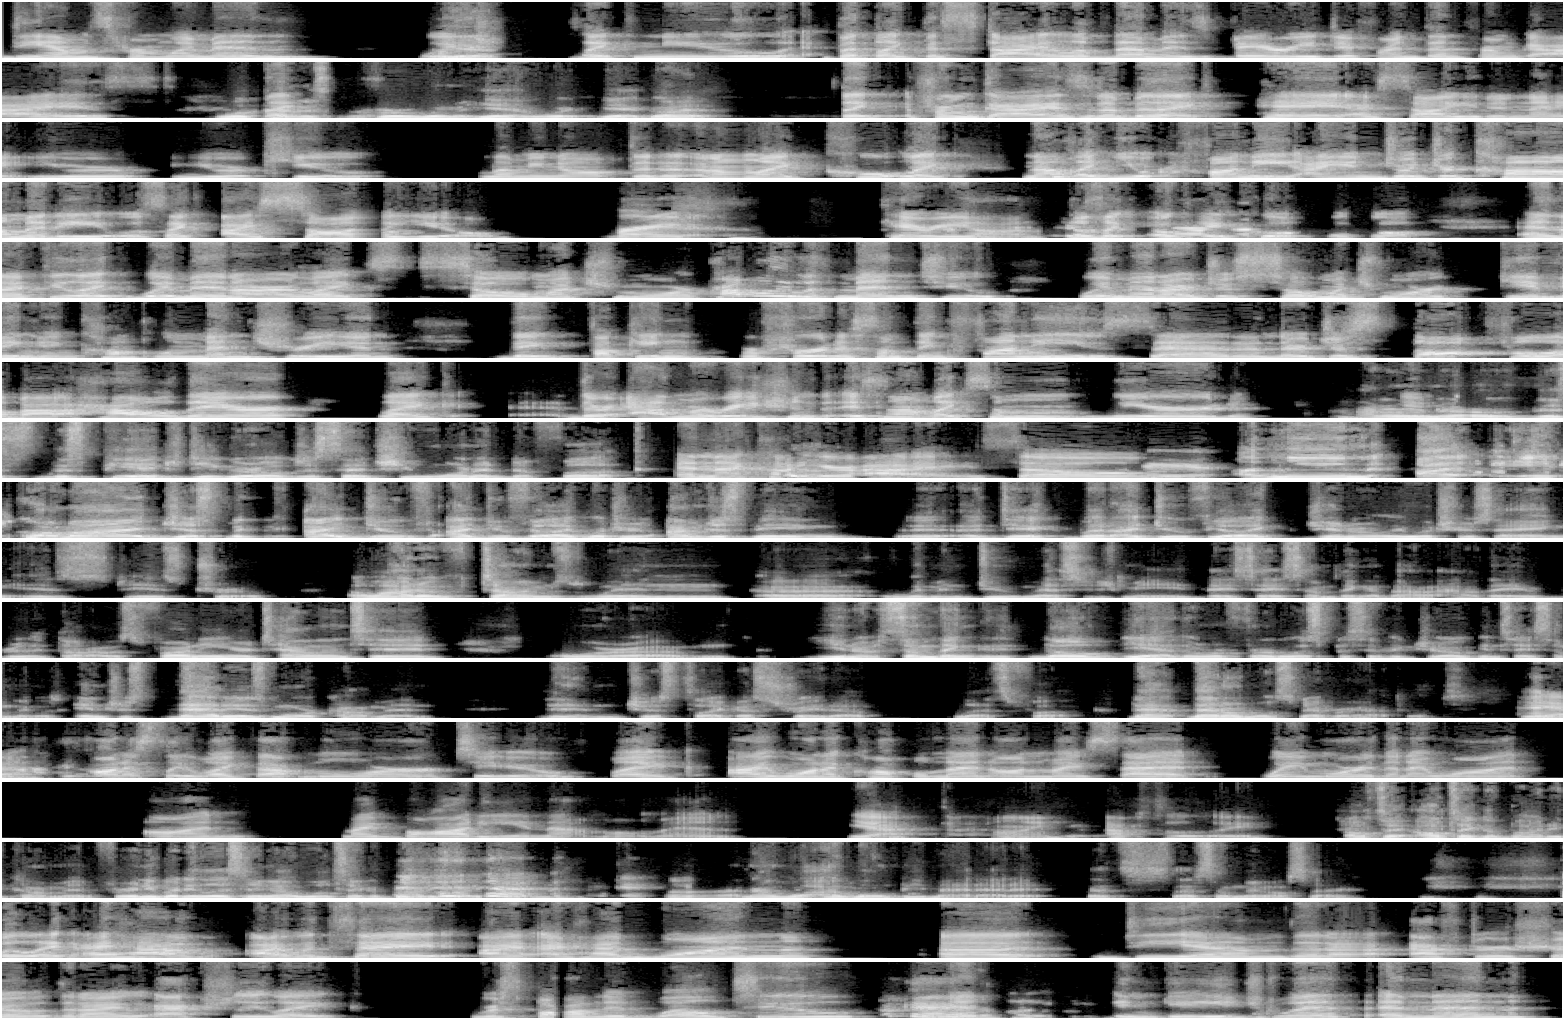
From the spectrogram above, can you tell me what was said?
DMs from women, which Yeah. is like new, but like the style of them is very different than from guys. What kind Like- of stuff for women? Yeah, yeah. Go ahead. Like from guys, it'll be like, "Hey, I saw you tonight. You're you're cute. Let me know." Did it? And I'm like, "Cool." Like not like you're funny. I enjoyed your comedy. It was like I saw you. right. Carry on. I was like, okay, cool, cool, cool. And I feel like women are like so much more. Probably with men too. Women are just so much more giving and complimentary and they fucking refer to something funny you said and they're just thoughtful about how they're like their admiration it's not like some weird I don't know. This this PhD girl just said she wanted to fuck. and that caught your eye so I mean, I it caught my eye just bec I do I do feel like what you're. I'm just being a, a dick, but I do feel like generally what you're saying is is true. A lot of times when uh, women do message me, they say something about how they really thought I was funny or talented, or um, you know something. They'll yeah they'll refer to a specific joke and say something was interesting. That is more common than just like a straight up let's fuck. That that almost never happens. And Yeah. I honestly like that more too. Like I want to compliment on my set way more than I want on my body in that moment. yeah definitely absolutely I'll take I'll take a body comment for anybody listening. I will take a body, comment, Okay. uh, and I w- I won't be mad at it. That's that's something I'll say. but like i have i would say i i had one uh dm that I, after a show that i actually like responded well to Okay. and like, engaged with and then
